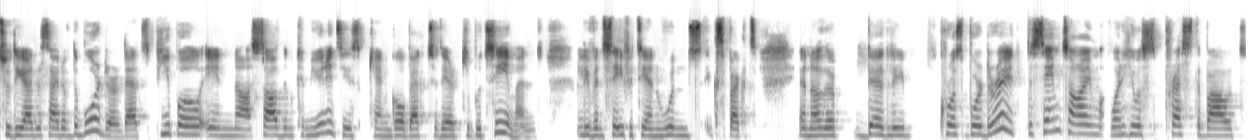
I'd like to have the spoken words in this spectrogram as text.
to the other side of the border, that people in uh, southern communities can go back to their kibbutzim and live in safety and wouldn't expect another deadly cross-border raid. At the same time, when he was pressed about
